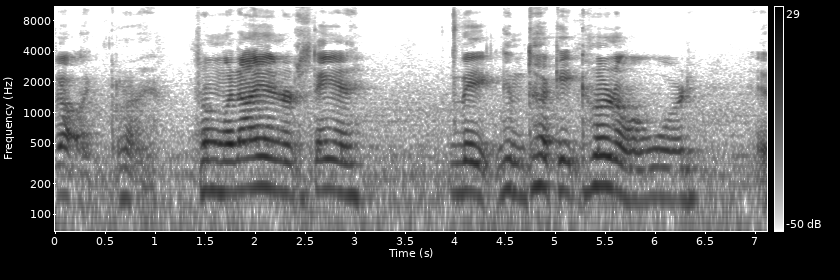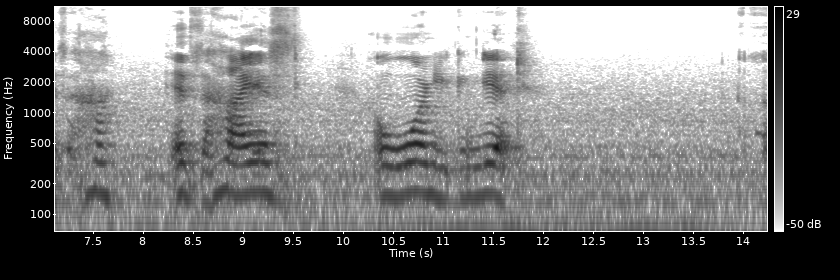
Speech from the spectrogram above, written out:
felt like crying. From what I understand, the Kentucky Colonel Award is a, it's the highest award you can get uh,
